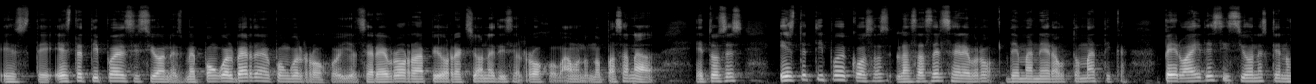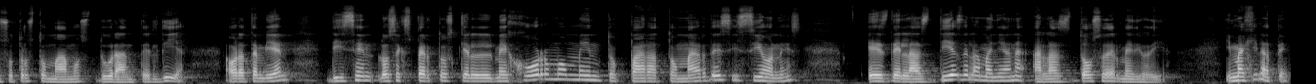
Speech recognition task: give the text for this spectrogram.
Este, este tipo de decisiones, me pongo el verde, me pongo el rojo y el cerebro rápido reacciona y dice el rojo, vámonos, no pasa nada. Entonces, este tipo de cosas las hace el cerebro de manera automática, pero hay decisiones que nosotros tomamos durante el día. Ahora también dicen los expertos que el mejor momento para tomar decisiones es de las 10 de la mañana a las 12 del mediodía. Imagínate,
